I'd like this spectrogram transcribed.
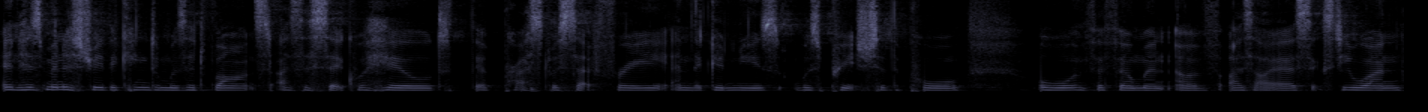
In his ministry, the kingdom was advanced as the sick were healed, the oppressed were set free, and the good news was preached to the poor, all in fulfillment of Isaiah 61.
